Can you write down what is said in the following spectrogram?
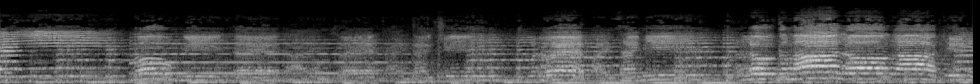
နိုင်မောင်မီတဲ့တိုင်းဆွဲခိုင်ခိုင်ချီမလဲ နိုင်မည်အလုံးသမားလောကခင်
